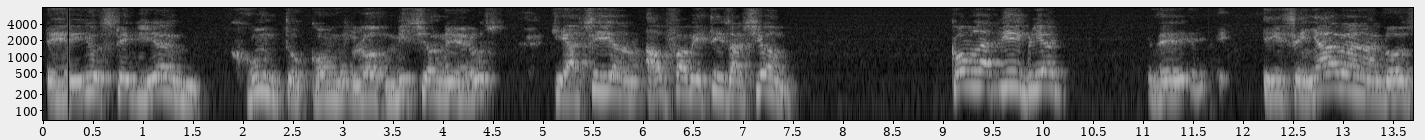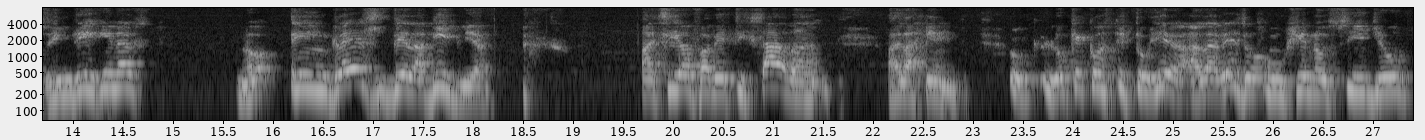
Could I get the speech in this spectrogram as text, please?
ellos tenían, junto con los misioneros que hacían alfabetización con la Biblia, enseñaban a los indígenas ¿no? inglés de la Biblia. Así alfabetizaban a la gente, lo que constituía a la vez un genocidio,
